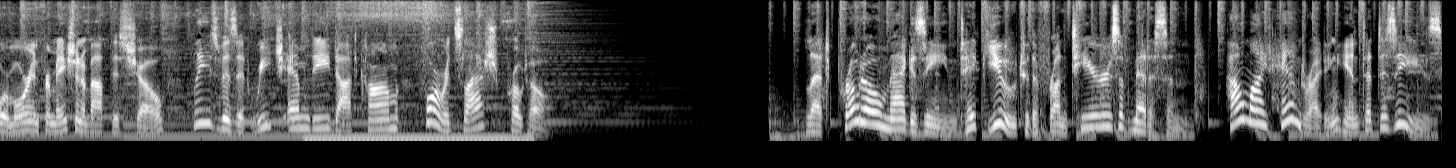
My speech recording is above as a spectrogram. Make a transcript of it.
For more information about this show, please visit reachmd.com forward slash proto. Let Proto Magazine take you to the frontiers of medicine. How might handwriting hint at disease?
